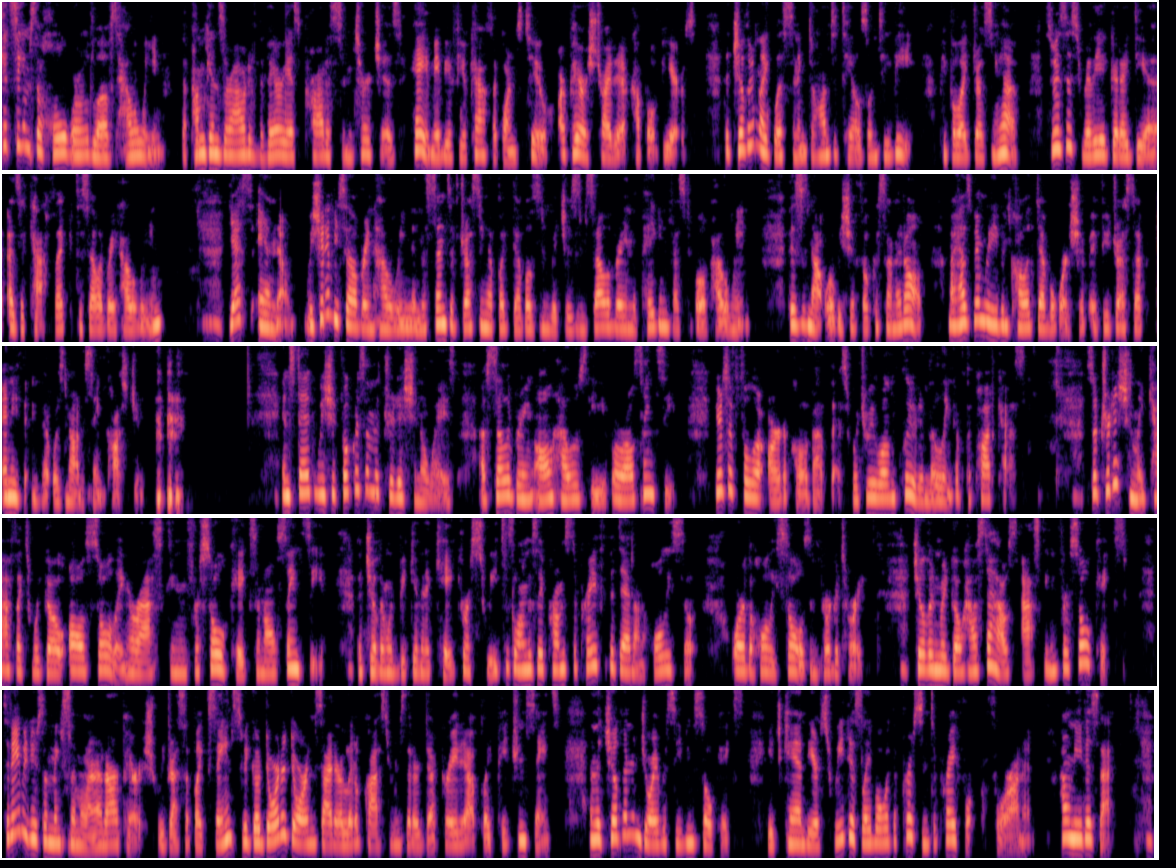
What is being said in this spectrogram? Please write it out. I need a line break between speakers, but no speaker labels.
It seems the whole world loves Halloween. The pumpkins are out of the various Protestant churches. Hey, maybe a few Catholic ones too. Our parish tried it a couple of years. The children like listening to haunted tales on TV. People like dressing up. So is this really a good idea as a Catholic to celebrate Halloween? Yes and no. We shouldn't be celebrating Halloween in the sense of dressing up like devils and witches and celebrating the pagan festival of Halloween. This is not what we should focus on at all. My husband would even call it devil worship if you dressed up anything that was not a saint costume. Instead, we should focus on the traditional ways of celebrating All Hallows Eve or All Saints Eve. Here's a fuller article about this, which we will include in the link of the podcast. So, traditionally, Catholics would go all souling or asking for soul cakes on All Saints Eve. The children would be given a cake or a sweet as long as they promised to pray for the dead on holy soul or the holy souls in purgatory. Children would go house to house asking for soul cakes. Today we do something similar at our parish. We dress up like saints. We go door to door inside our little classrooms that are decorated up like patron saints, and the children enjoy receiving soul cakes. Each candy or sweet is labeled with a person to pray for, for on it. How neat is that?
